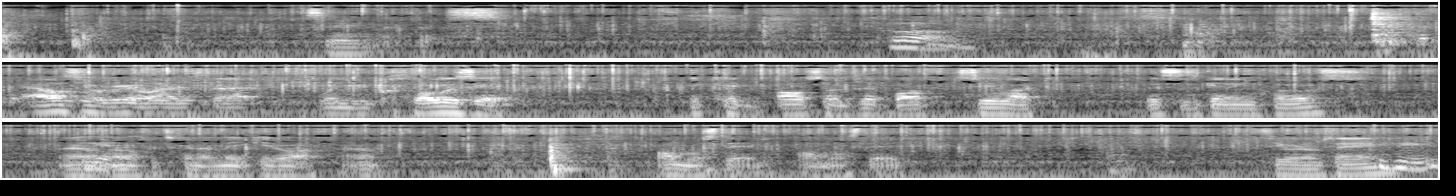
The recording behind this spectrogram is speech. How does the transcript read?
out. See, like this. Cool. I also realized that when you close it, it could also drip off. See, look, this is getting close. I don't know if it's gonna make it off. Almost did, almost did. See what I'm saying? Mm-hmm.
